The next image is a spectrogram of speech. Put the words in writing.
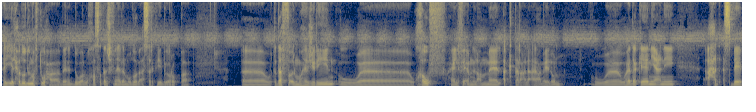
هي الحدود المفتوحة بين الدول وخاصة شفنا هذا الموضوع بأثر كثير بأوروبا. آه، وتدفق المهاجرين وخوف هاي الفئة من العمال أكثر على أعمالهم. وهذا كان يعني أحد أسباب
